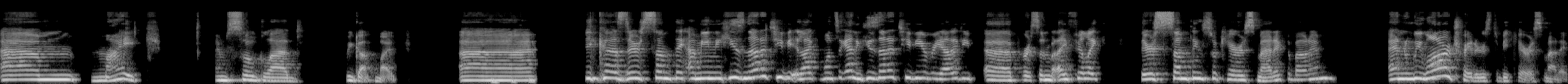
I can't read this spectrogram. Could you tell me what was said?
Um, Mike, I'm so glad we got Mike. Uh, because there's something, I mean, he's not a TV, like once again, he's not a TV reality uh, person, but I feel like there's something so charismatic about him. And we want our traders to be charismatic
